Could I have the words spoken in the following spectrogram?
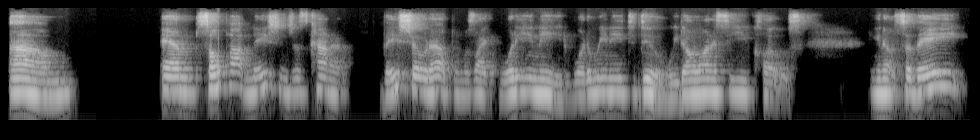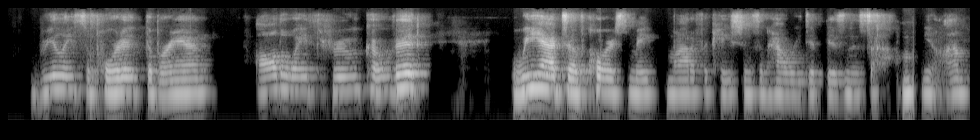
Um, and Soul Pop Nation just kind of, they showed up and was like, what do you need? What do we need to do? We don't want to see you close. You know, so they really supported the brand all the way through COVID. We had to, of course, make modifications in how we did business. You know, I'm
